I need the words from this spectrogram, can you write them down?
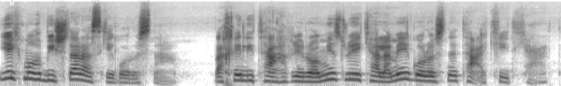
یک ماه بیشتر است که گرسنم و خیلی تحقیرآمیز روی کلمه گرسنه تأکید کرد.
